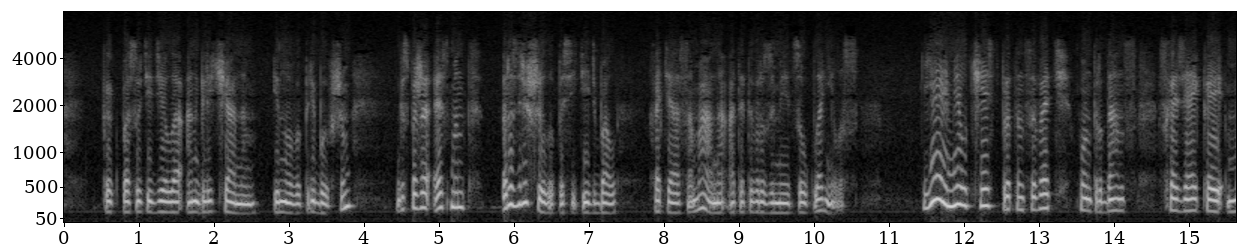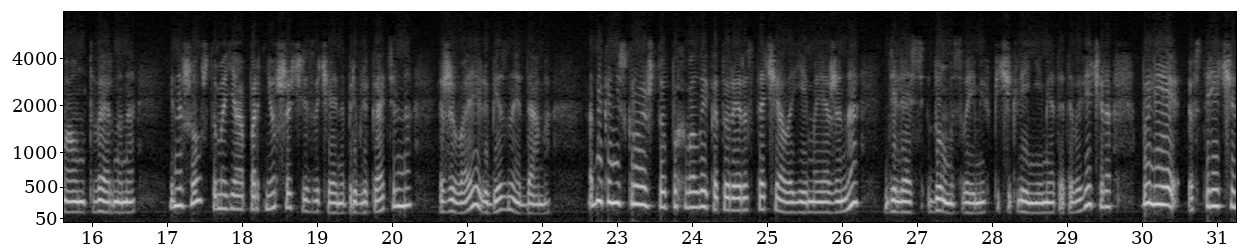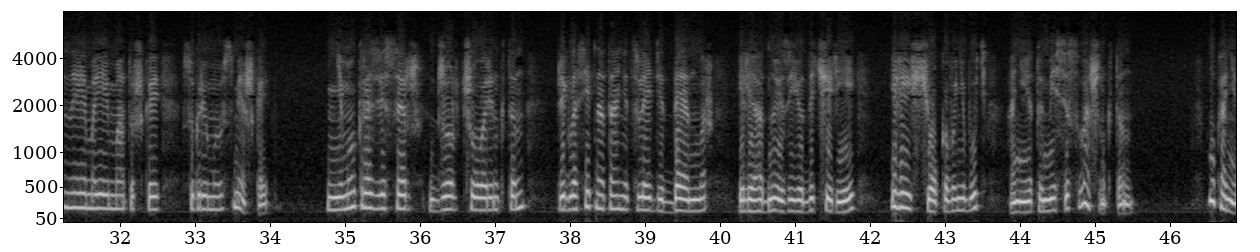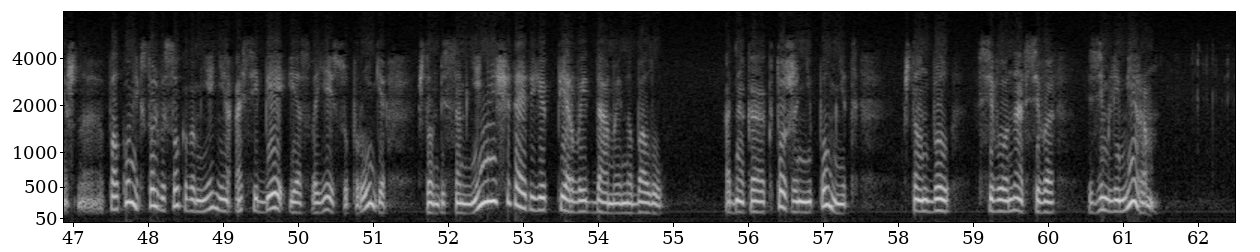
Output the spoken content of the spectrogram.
как, по сути дела, англичанам и новоприбывшим, госпожа Эсмонд разрешила посетить бал — хотя сама она от этого, разумеется, уклонилась. Я имел честь протанцевать контрданс с хозяйкой Маунт-Вернона и нашел, что моя партнерша чрезвычайно привлекательна, живая и любезная дама. Однако не скрою, что похвалы, которые расточала ей моя жена, делясь дома своими впечатлениями от этого вечера, были встречены моей матушкой с угрюмой усмешкой. Не мог разве сэр Джордж Уоррингтон пригласить на танец леди Денмор или одну из ее дочерей, или еще кого-нибудь, а не эту миссис Вашингтон? Ну, конечно, полковник столь высокого мнения о себе и о своей супруге, что он без сомнения считает ее первой дамой на балу. Однако кто же не помнит, что он был всего-навсего землемером,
